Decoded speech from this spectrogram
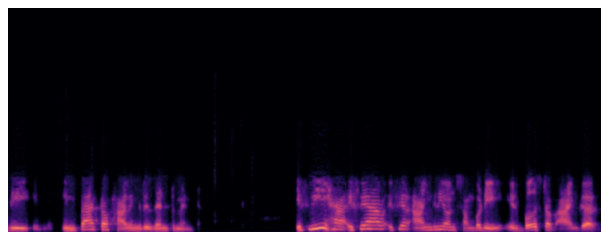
the impact of having resentment. If we have if we have if you are angry on somebody a burst of anger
